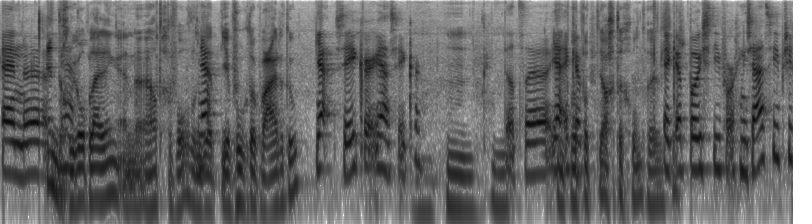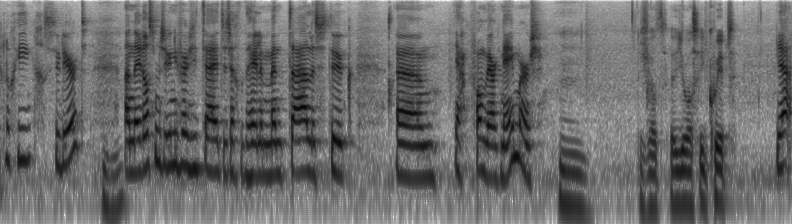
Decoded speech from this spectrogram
En, eh, En de ja. goede opleiding en eh, had gevolgd, want Ja. je, je voegt ook waarde toe. Ja, zeker. Ja, zeker. Hmm. Dat, eh, ja, wat, ik heb, wat achtergrond heeft. ik heb positieve organisatiepsychologie gestudeerd aan de Erasmus Universiteit. Dus echt het hele mentale stuk ehm, ja, van werknemers. Hmm. Dus je, had, je was equipped. Ja,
